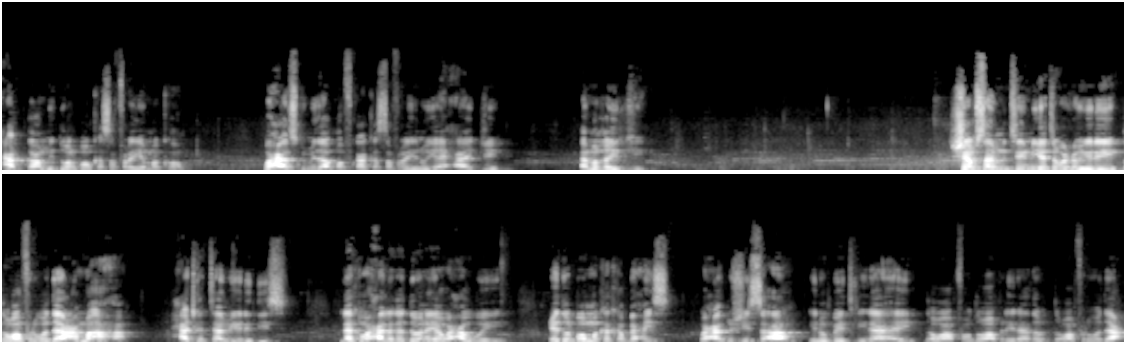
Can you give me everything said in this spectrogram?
xaqa mid walboo ka safraya mako. Waxaa isku mid ah qofkaa ka safraya inuu yahay xaaji ama keyrkii sheekh islam ibnu taymiyata wuxuu yidhi dawaafulwadaaca ma aha xajka taamiyiridiisa laakiin waxaa laga doonayaa waxaa weeye cid walbo maka ka baxaysa. Waxaa dushiisa ah inuu beytka ilaahay dawaafo dawaaf la yihahdo dawaafulwadaac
